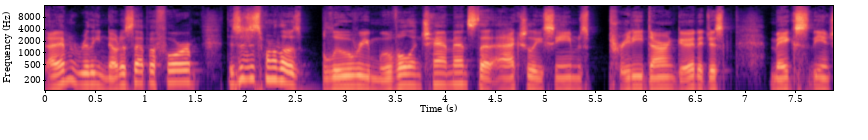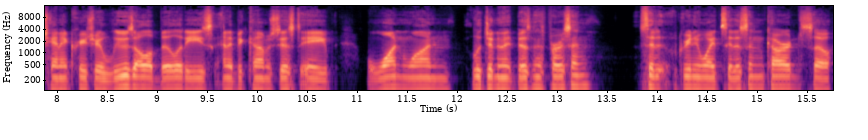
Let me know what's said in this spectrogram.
I haven't really noticed that before. This is just one of those blue removal enchantments that actually seems pretty darn good. It just makes the enchanted creature lose all abilities and it becomes just a one one legitimate business person. Green and white citizen card. So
